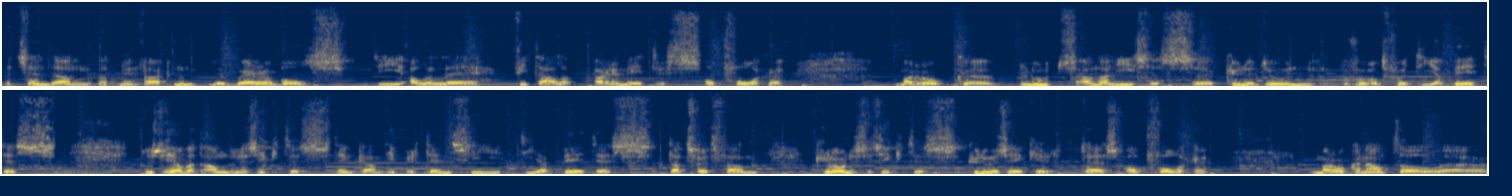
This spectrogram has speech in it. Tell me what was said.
Het zijn dan wat men vaak noemt de wearables, die allerlei vitale parameters opvolgen maar ook uh, bloedanalyses uh, kunnen doen, bijvoorbeeld voor diabetes. Dus heel wat andere ziektes, denk aan hypertensie, diabetes, dat soort van chronische ziektes kunnen we zeker thuis opvolgen. Maar ook een aantal uh,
